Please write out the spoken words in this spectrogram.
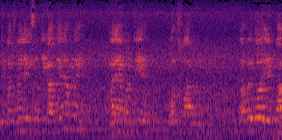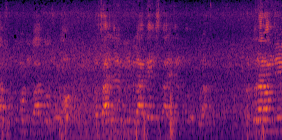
ये पचमेले की सब्ज़ी खाते हैं ना अपने? हमारे यहाँ बढ़ती है, बहुत स्वाद बनती है। अब तो एक बात, छोटी मोटी बात को छोड़ो और सारे जने मिल मिला के इस कार्यक्रम को पूरा और गुराराम जी,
